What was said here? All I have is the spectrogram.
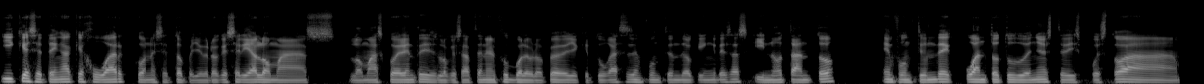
y que se tenga que jugar con ese tope. Yo creo que sería lo más, lo más coherente y es lo que se hace en el fútbol europeo, oye, que tú gastes en función de lo que ingresas y no tanto en función de cuánto tu dueño esté dispuesto a,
